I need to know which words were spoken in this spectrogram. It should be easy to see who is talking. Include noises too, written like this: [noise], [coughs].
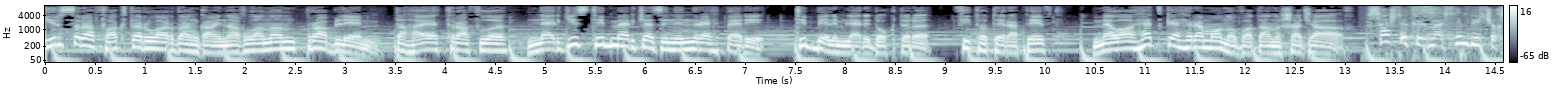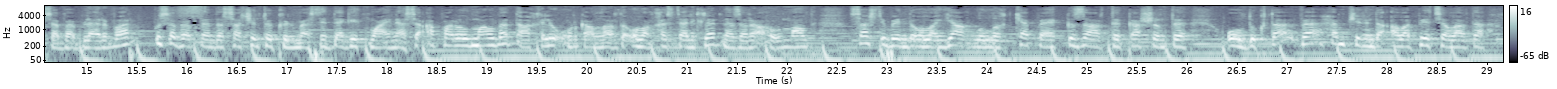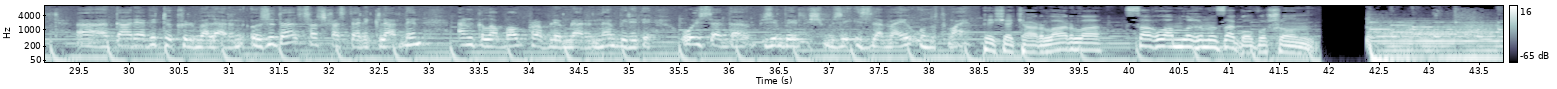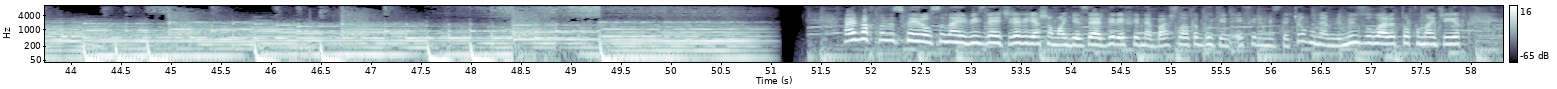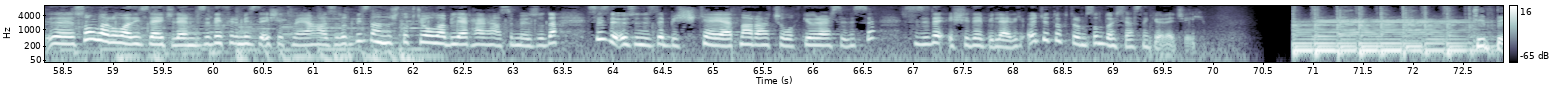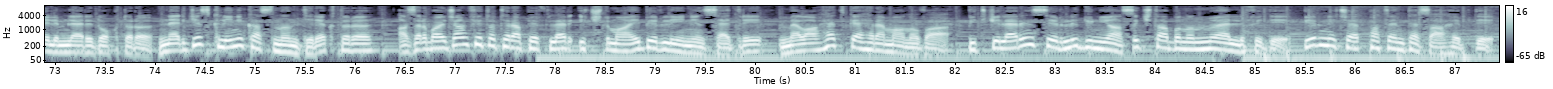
Speaker 1: Bir sıra faktorlardan qaynaqlanan problem. Daha ətraflı Nərgiz Tibb Mərkəzinin rəhbəri, tibb elmləri doktoru, fitoterapevt Məlahət Qəhrəmanova danışacaq.
Speaker 2: Saç tökülməsinin bir çox səbəbləri var. Bu səbəbdən də saçın tökülməsinin dəqiq müayinəsi aparılmalı və daxili orqanlarda olan xəstəliklər nəzərə alınmalıdır. Saç dibində olan yağlılıq, kəpək, qızartı, qaşıntı olduqda və həmçinin də alopesiyalarda dairəvi tökülmələrin özü də saç xəstəliklərinin ən qlobal problemlərindən biridir. O yüzden də bizim verilişimizi izləməyi unutmayın.
Speaker 1: Peşəkarlarla sağlamlığınıza qovuşun.
Speaker 3: Hər vaxtınız xeyir olsun, əziz izləyicilər. Yaşama gözəldir efirinə başladı. Bu gün efirimizdə çox önəmli mövzulara toxunacağıq. E, sonlar olan izləyicilərimizi də efirimizdə eşitməyə hazırıq. Biz danışdıqca ola bilər hər hansı mövzuda. Siz də özünüzdə bir şikayət, narahatçılıq görərsinizsə, sizi də eşidə bilərik. Öncə doktorumuzun dosyasını görəcəyik.
Speaker 1: Tibb elmləri doktoru, Nərgiz Klinikasının direktoru, Azərbaycan Fitoterapevtlər İctimai Birliyinin sədri Məlahət Qəhrəmanova, Bitkilərin Sirli Dünyası kitabının müəllifidir. Bir neçə patentə sahibdir.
